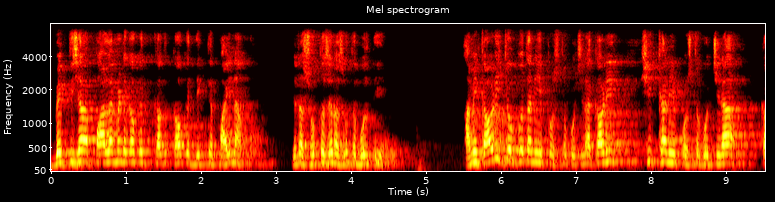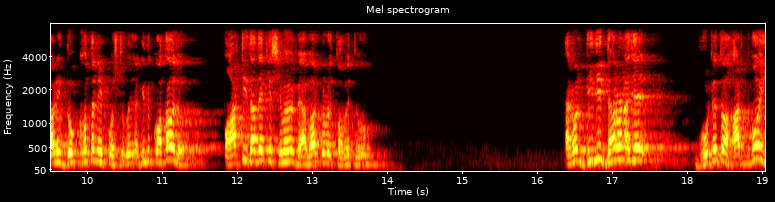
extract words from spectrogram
ব্যক্তি ছাড়া পার্লামেন্টে কাউকে- কাউকে দেখতে পাই না আমরা। যেটা সত্য, সেটা সত্য বলতেই আমি কারোরই যোগ্যতা নিয়ে প্রশ্ন করছি না, কারোরই শিক্ষা নিয়ে প্রশ্ন করছি না, কারোরই দক্ষতা নিয়ে প্রশ্ন করছি না। কিন্তু কথা হলো, পার্টি তাদেরকে সেভাবে ব্যবহার করবে তবে তো। এখন দিদির ধারণা যে ভোটে তো হারবই।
